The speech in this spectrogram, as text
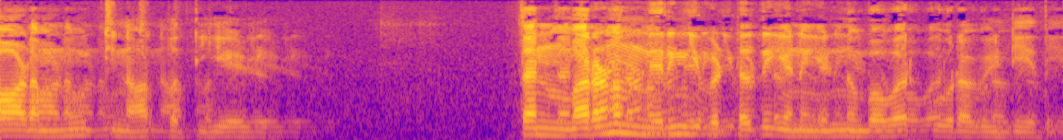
பாடம் நூற்றி நாற்பத்தி ஏழு. தன் மரணம் நெருங்கிவிட்டது என எண்ணுபவர் கூற வேண்டியது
